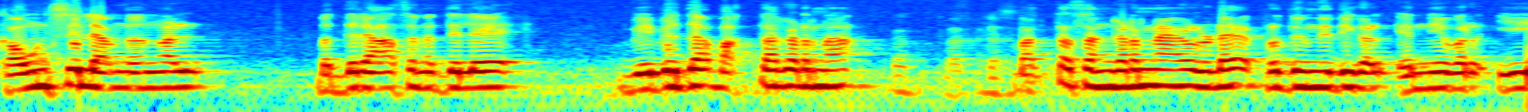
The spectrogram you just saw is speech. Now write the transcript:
കൗൺസിൽ അംഗങ്ങൾ ഭദ്രാസനത്തിലെ വിവിധ ഭക്തഘടന ഭക്തസംഘടനകളുടെ പ്രതിനിധികൾ എന്നിവർ ഈ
